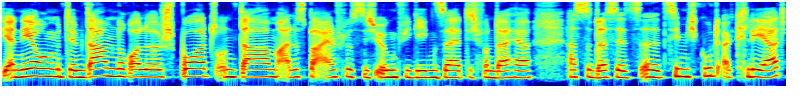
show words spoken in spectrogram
die Ernährung mit dem Darm eine Rolle, Sport und Darm, alles beeinflusst sich irgendwie gegenseitig. Von daher hast du das jetzt äh, ziemlich gut erklärt.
